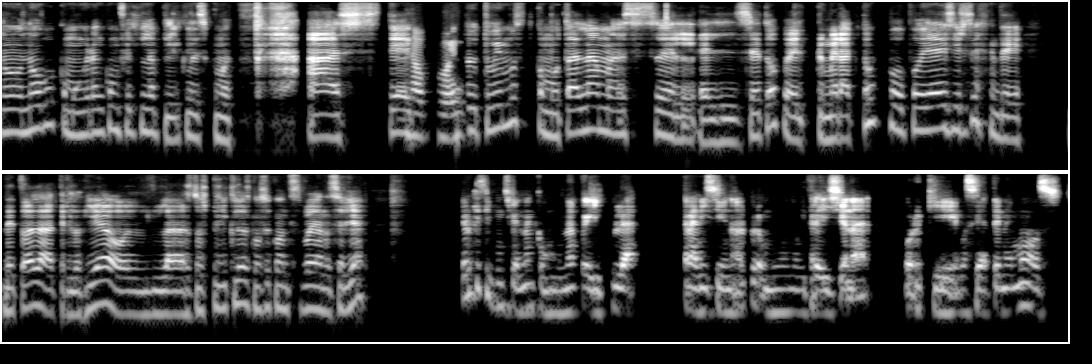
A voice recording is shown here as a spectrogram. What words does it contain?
No, no hubo como un gran conflicto en la película, es como este, No, bueno, Tu- tuvimos como tal nada más el, el setup, el primer acto, o podría decirse, de, de toda la trilogía o las dos películas, no sé cuántas vayan a ser ya. Creo que sí funcionan como una película tradicional, pero muy, muy tradicional, porque, o sea, tenemos,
